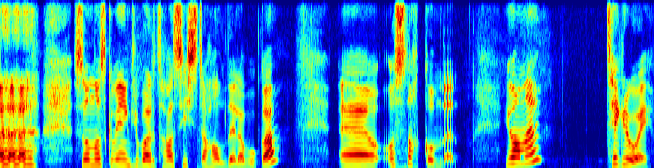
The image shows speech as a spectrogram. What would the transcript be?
Så nå skal vi egentlig bare ta siste halvdel av boka eh, og snakke om den. Johanne, take it away.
